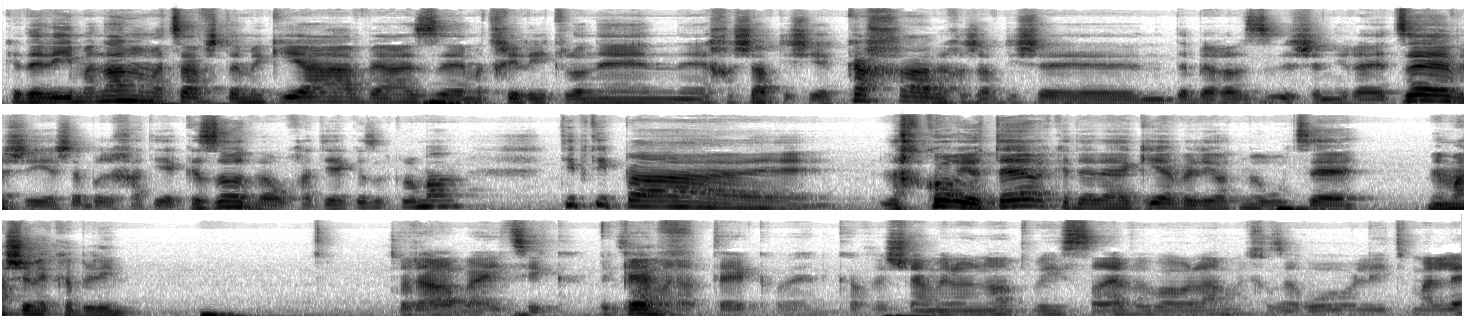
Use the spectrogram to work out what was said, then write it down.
כדי להימנע ממצב שאתה מגיע ואז אה, מתחיל להתלונן אה, חשבתי שיהיה ככה וחשבתי שנדבר על זה שנראה את זה ושהבריכה תהיה כזאת והארוחה תהיה כזאת כלומר טיפ טיפה אה, לחקור יותר כדי להגיע ולהיות מרוצה ממה שמקבלים. תודה רבה איציק, זה מרתק ונקווה שהמלונות בישראל ובעולם יחזרו להתמלא.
